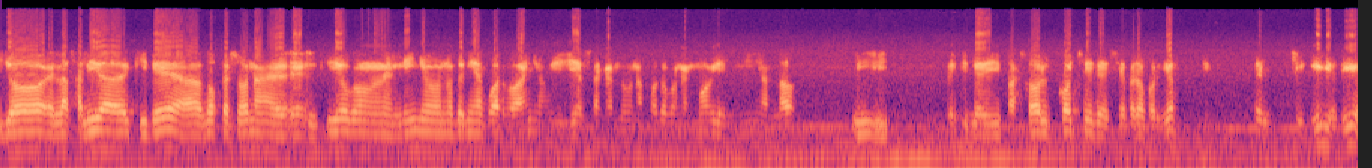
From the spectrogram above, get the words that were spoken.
yo en la salida quité a dos personas, el, tío con el niño no tenía cuatro años y él sacando una foto con el móvil, el niño al lado. Y, y le pasó el coche y le decía, pero por Dios, el chiquillo, tío.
